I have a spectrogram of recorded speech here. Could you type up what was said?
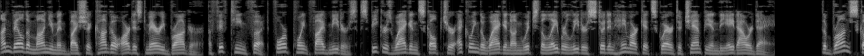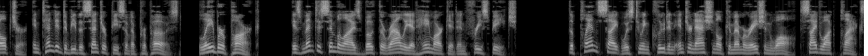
unveiled a monument by Chicago artist Mary Brogger, a 15-foot (4.5 meters) speaker's wagon sculpture echoing the wagon on which the labor leaders stood in Haymarket Square to champion the eight-hour day. The bronze sculpture, intended to be the centerpiece of a proposed «labor park», is meant to symbolize both the rally at Haymarket and free speech. The planned site was to include an international commemoration wall, sidewalk plaques,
